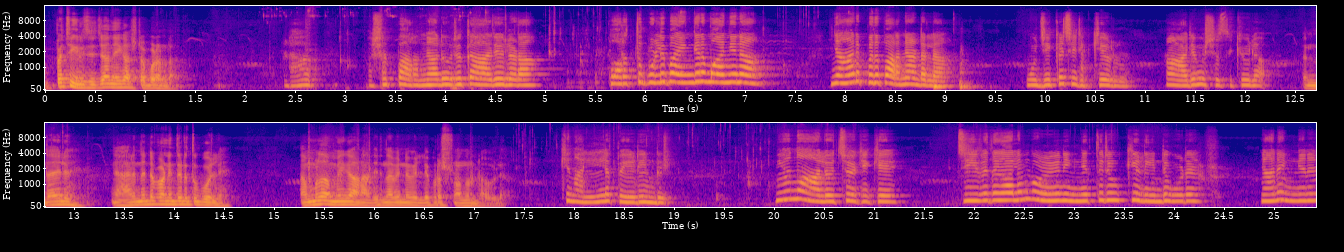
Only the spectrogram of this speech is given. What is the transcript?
ഇപ്പൊ ചികിത്സിച്ചാ നീ കഷ്ടപ്പെടണ്ട. എടാ പക്ഷെ പറഞ്ഞാലും ഒരു കാര്യമില്ലടാ. പുറത്ത് പുള്ളി ഭയങ്കര മാന്യനാ. ഞാനിപ്പോ ഇത് പറഞ്ഞാണ്ടല്ല. മുജിക്ക ചിരിക്കുള്ളൂ. ആരും വിശ്വസിക്കൂല. എന്തായാലും ഞാനും നിന്റെ പണി തീർത്തു പോലെ നമ്മൾ തമ്മിൽ കാണാതിരുന്ന പിന്നെ വലിയ പ്രശ്നമൊന്നും ഉണ്ടാവില്ല എനിക്ക് നല്ല പേടിയുണ്ട്. നീ ഒന്ന് ആലോചിച്ച് നോക്കിക്കേ. ജീവിതകാലം മുഴുവൻ ഇങ്ങനത്തെ ഒരു കിളീന്റെ കൂടെ ഞാൻ എങ്ങനെ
